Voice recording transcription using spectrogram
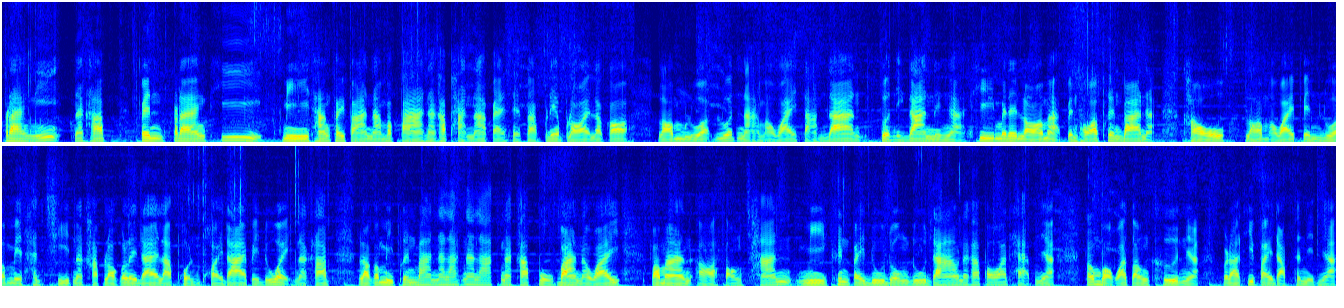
แปลงนี้นะครับ เป็นแปลงที่มีทั้งไฟฟ้าน้ำประปานะครับผ่านหน้าแปลงเสร็จสับเรียบร้อย แล้วก็ล้อมรั้วลวดหนามเอาไว้ 3 ด้าน ส่วนอีกด้านหนึ่งอะที่ไม่ได้ล้อมอะเป็นเพราะว่าเพื่อนบ้านอะเขาล้อมเอาไว้เป็นรั้วเมทัลชีตนะครับเราก็เลยได้รับผลพลอยได้ไปด้วยนะครับเราก็มีเพื่อนบ้านน่ารักน่ารักนะครับปลูกบ้านเอาไว้ประมาณสองชั้นมีขึ้นไปดูดงดูดาวนะครับ เพราะว่าแถบเนี่ยต้องบอกว่าตอนคืนเนี่ยเวลาที่ไฟดับสนิทเนี่ย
